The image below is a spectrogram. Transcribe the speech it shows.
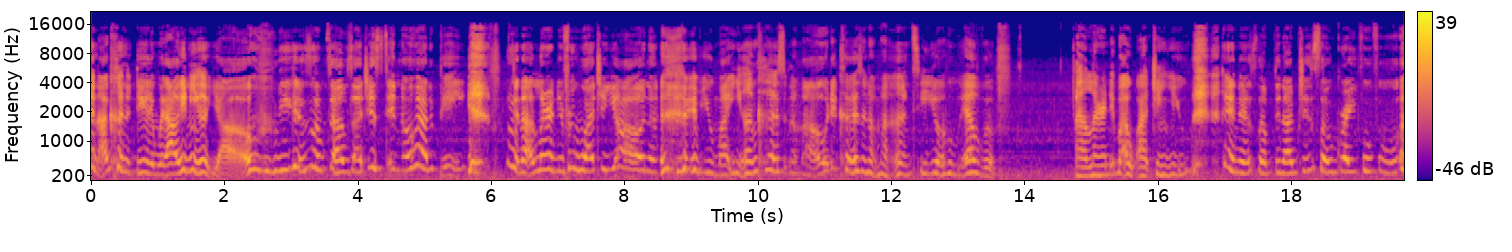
And I couldn't did it without any of y'all. Because sometimes I just didn't know how to be. And I learned it from watching y'all. And uh, if you my young cousin or my older cousin or my auntie or whoever I learned it by watching you, and that's something I'm just so grateful for.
